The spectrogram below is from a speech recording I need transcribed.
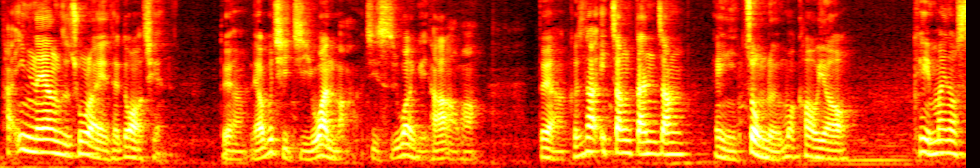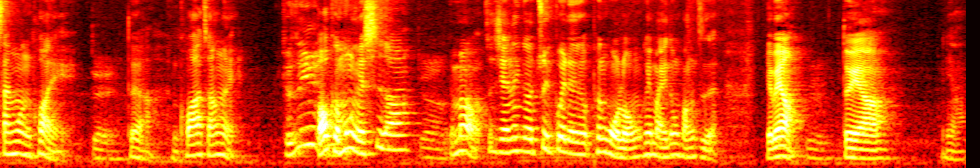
它印那样子出来也才多少钱？对啊，了不起几万吧，几十万给他好不好？对啊，可是他一张单张，哎、欸，你中了，我靠腰，可以卖到三万块哎。对。对啊，很夸张哎。可是宝可梦也是啊，有没有？之前那个最贵的喷火龙可以买一栋房子，有没有？嗯。对啊，你看，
